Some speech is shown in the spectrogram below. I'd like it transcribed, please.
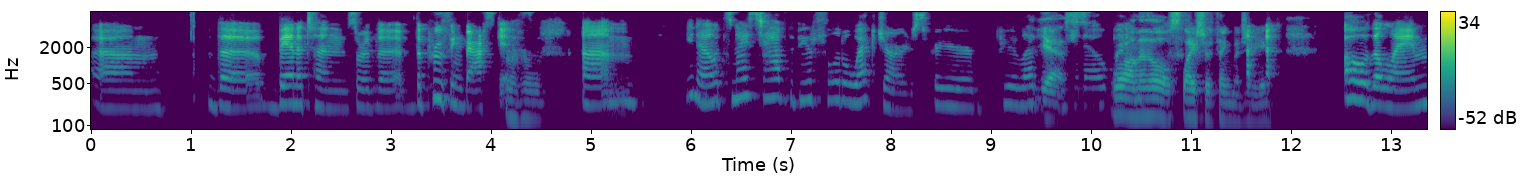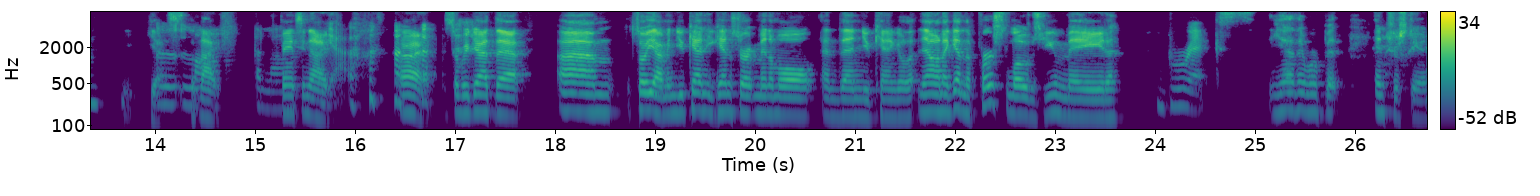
um, the bannetons or the the proofing baskets. Mhm. Um, you know, it's nice to have the beautiful little weck jars for your for your leaven. Yes. You know, well, and then the little slicer thing. oh, the lame. Yes, the Love knife. the. Fancy knife. Yeah. All right, so we got that. Um, so yeah, I mean, you can you can start minimal, and then you can go now. And again, the first loaves you made, Bricks. yeah, they were a bit interesting.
